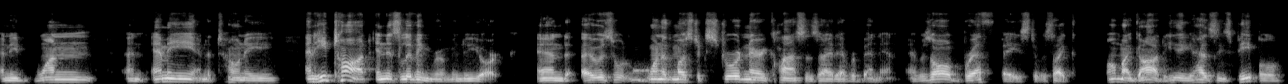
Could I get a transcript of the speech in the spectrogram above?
and he won an Emmy and a Tony, and he taught in his living room in New York. And it was one of the most extraordinary classes I'd ever been in. It was all breath based. It was like oh my God, he has these people.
